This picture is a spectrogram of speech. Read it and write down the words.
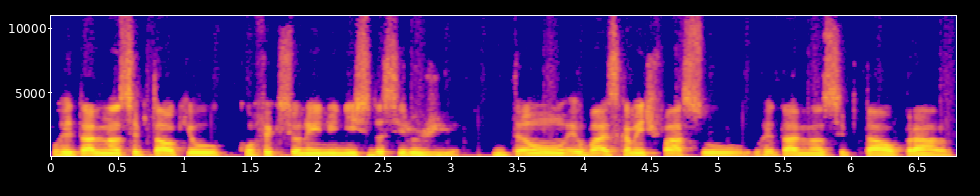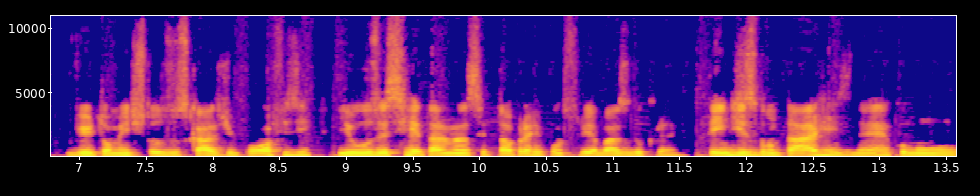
o retalho nasoceptal que eu confeccionei no início da cirurgia. Então, eu basicamente faço o retalho nasoceptal para virtualmente todos os casos de hipófise e eu uso esse retalho nasoceptal para reconstruir a base do crânio. Tem desvantagens, né? Como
